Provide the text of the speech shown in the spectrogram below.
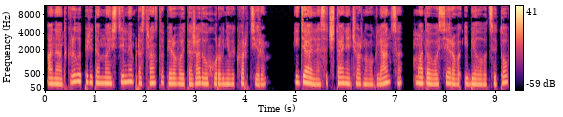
Она открыла передо мной стильное пространство первого этажа двухуровневой квартиры. Идеальное сочетание черного глянца, матового серого и белого цветов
